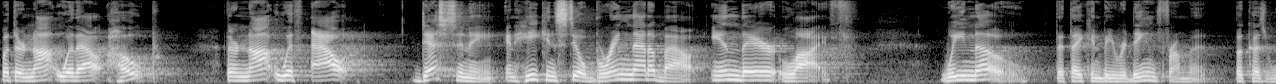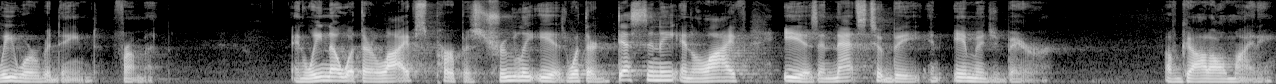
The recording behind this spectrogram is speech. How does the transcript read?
But they're not without hope, they're not without destiny, and He can still bring that about in their life. We know that they can be redeemed from it because we were redeemed from it. And we know what their life's purpose truly is, what their destiny in life is, and that's to be an image bearer of God Almighty,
